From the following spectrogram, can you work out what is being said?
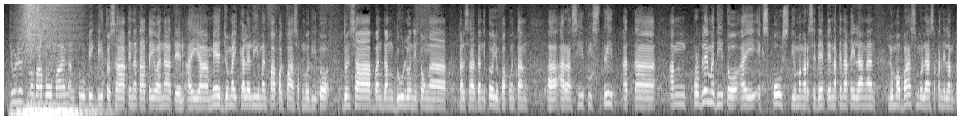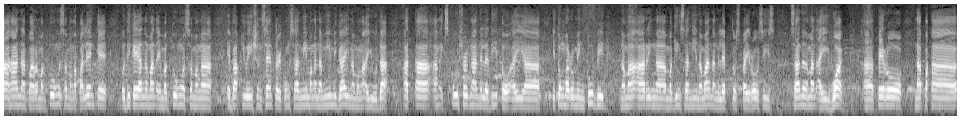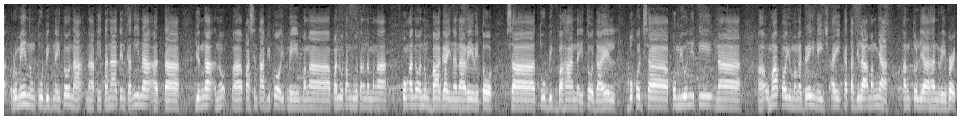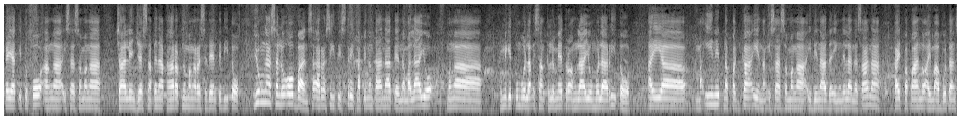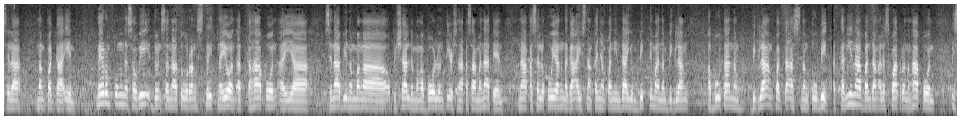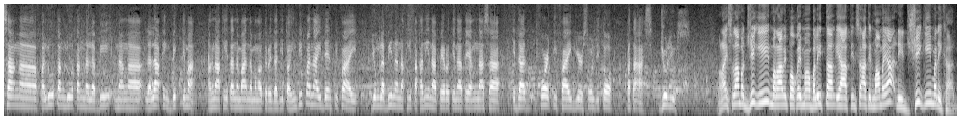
Julius, mababaw man ang tubig dito sa kinatatayuan natin ay ah, medyo may kalaliman pa pagpasok mo dito doon sa bandang dulo nitong ah, kalsadang ito, yung papuntang ah, Araciti Street. At ah, ang problema dito ay exposed yung mga residente na kinakailangan lumabas mula sa kanilang tahanan para magtungo sa mga palengke o di kaya naman ay magtungo sa mga evacuation center kung saan may mga namimigay ng mga ayuda. At ah, ang exposure nga nila dito ay ah, itong maruming tubig na maaaring ah, maging sani naman ng leptospirosis. Sana naman ay wag. Ah, pero napaka-rumi ng tubig na ito na nakita natin kanina at ah, yun nga ano pa, pasintabi po may mga palutang-lutang na mga kung ano-anong bagay na naririto sa tubig bahan na ito dahil bukod sa community na ah, umapaw yung mga drainage ay katabi lamang niya ang Tulyahan River. Kaya ito po ang ah, isa sa mga challenges na kinakaharap ng mga residente dito. Yung nasa looban sa Araciti Street na pinuntahan natin na malayo, mga humigit kumulang isang kilometro ang layo mula rito, ay ah, mainit na pagkain ang isa sa mga idinadaing nila na sana kahit papano ay maabutan sila ng pagkain. Meron pong nasawi doon sa naturang street na yon at kahapon ay ah, sinabi ng mga opisyal, ng mga volunteers na kasama natin na kasalukuyang nag-aayos ng kanyang paninda yung biktima ng biglang abutan ng biglaang pagtaas ng tubig. At kanina, bandang alas 4 ng hapon, isang ah, palutang-lutang na labi ng ah, lalaking biktima ang nakita naman ng mga otoridad dito. Hindi pa na-identify yung labi na nakita kanina pero tinatayang nasa edad 45 years old ito pataas. Julius. Maraming salamat, Jiggy. Marami pa kayong mga balitang ihatid sa atin mamaya ni Jiggy Manikad.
